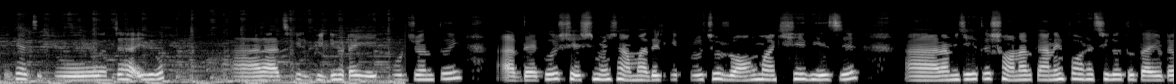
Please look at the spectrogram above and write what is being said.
ঠিক আছে, তো যাই হোক, আর আজকের ভিডিওটা এই পর্যন্তই। আর দেখো, শেষমেশ আমাদেরকে প্রচুর রং মাখিয়ে দিয়েছে। আর আমি যেহেতু সোনার কানের পড়া ছিল, তো তাই ওটা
